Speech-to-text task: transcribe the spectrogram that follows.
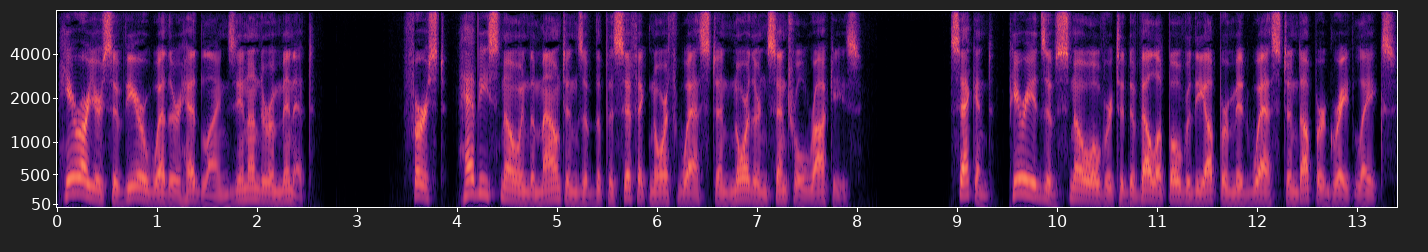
Here are your severe weather headlines in under a minute. First, heavy snow in the mountains of the Pacific Northwest and northern central Rockies. Second, periods of snow over to develop over the upper Midwest and upper Great Lakes.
